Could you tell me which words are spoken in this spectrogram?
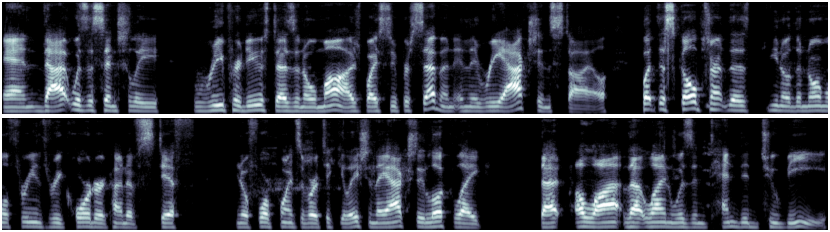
And that was essentially reproduced as an homage by Super 7 in the reaction style. but the sculpts aren't the you know the normal three and three quarter kind of stiff, you know, four points of articulation. They actually look like that a lot that line was intended to be.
